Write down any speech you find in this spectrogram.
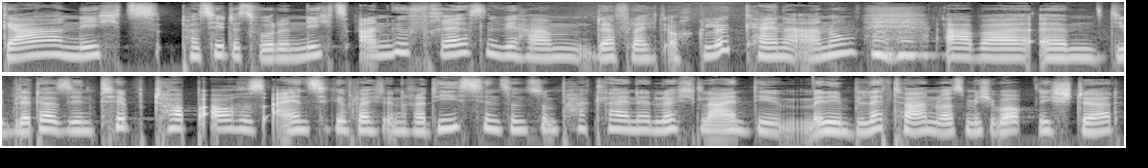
gar nichts passiert. Es wurde nichts angefressen. Wir haben da vielleicht auch Glück, keine Ahnung. Mhm. Aber ähm, die Blätter sehen tipptopp aus. Das Einzige vielleicht in Radieschen sind so ein paar kleine Löchlein die, in den Blättern, was mich überhaupt nicht stört.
